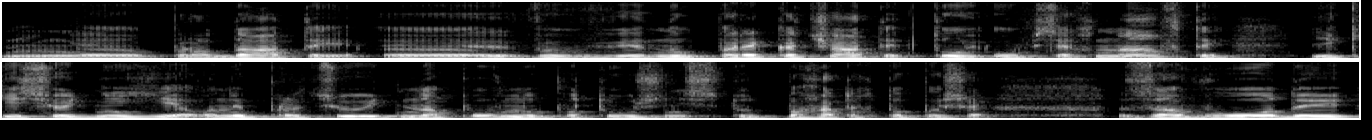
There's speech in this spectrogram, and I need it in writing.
е, продати, е, ну, перекачати той обсяг нафти, який сьогодні є. Вони працюють на повну потужність. Тут багато хто пише, заводи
